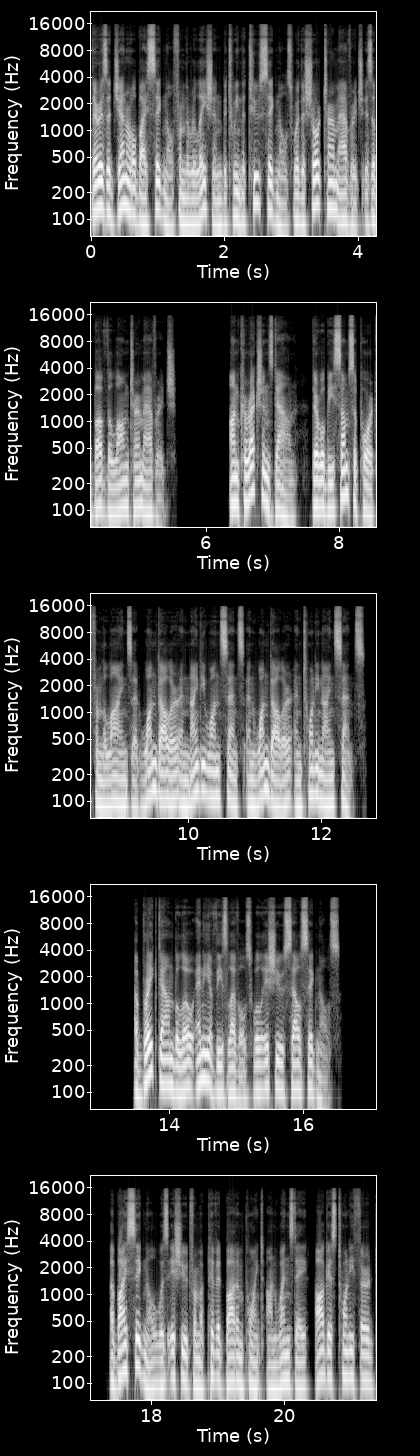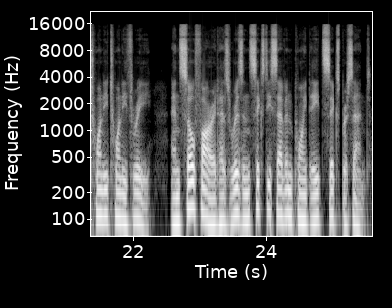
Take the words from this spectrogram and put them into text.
there is a general buy signal from the relation between the two signals where the short-term average is above the long-term average. On corrections down, there will be some support from the lines at $1.91 and $1.29. A breakdown below any of these levels will issue sell signals. A buy signal was issued from a pivot bottom point on Wednesday, August 23, 2023, and so far it has risen 67.86%.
